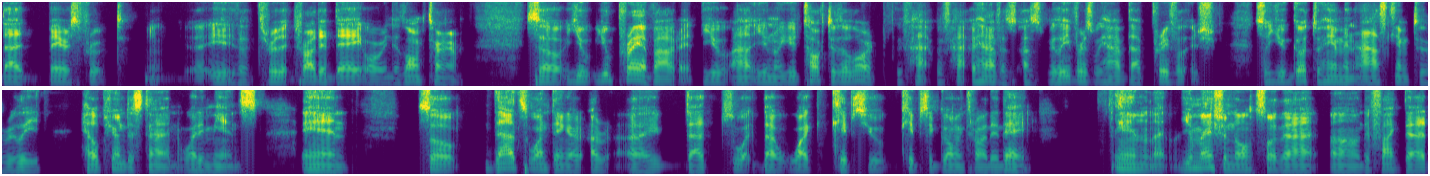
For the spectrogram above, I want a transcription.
that bears fruit, uh, either through the, throughout the day or in the long term. So you you pray about it. You uh, you know you talk to the lord. We've had we've had we have as, as believers we have that privilege. So you go to him and ask him to really help you understand what it means. And so that's one thing I, I, I that's what that what keeps you keeps it going throughout the day and you mentioned also that uh, the fact that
